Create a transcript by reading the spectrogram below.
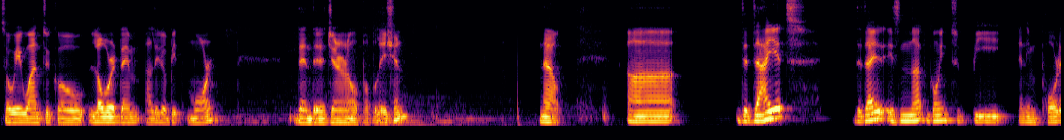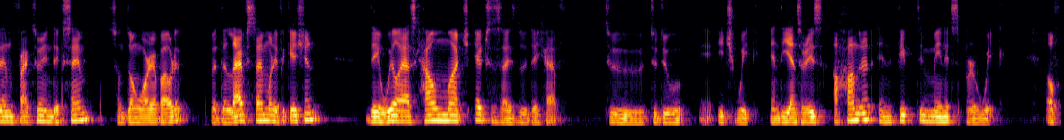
So we want to go lower them a little bit more than the general population. Now, uh, the diet the diet is not going to be an important factor in the exam so don't worry about it but the lifestyle modification they will ask how much exercise do they have to to do each week. And the answer is 150 minutes per week of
